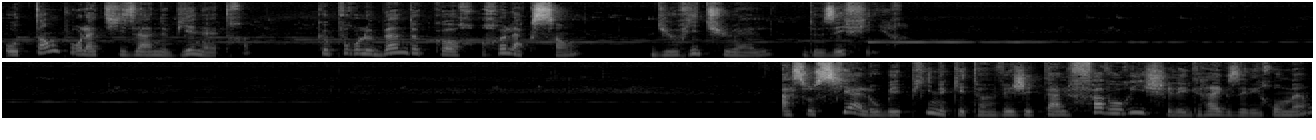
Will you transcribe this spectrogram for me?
autant pour la tisane bien-être que pour le bain de corps relaxant du rituel de Zéphyr. Associé à l'aubépine qui est un végétal favori chez les Grecs et les Romains,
